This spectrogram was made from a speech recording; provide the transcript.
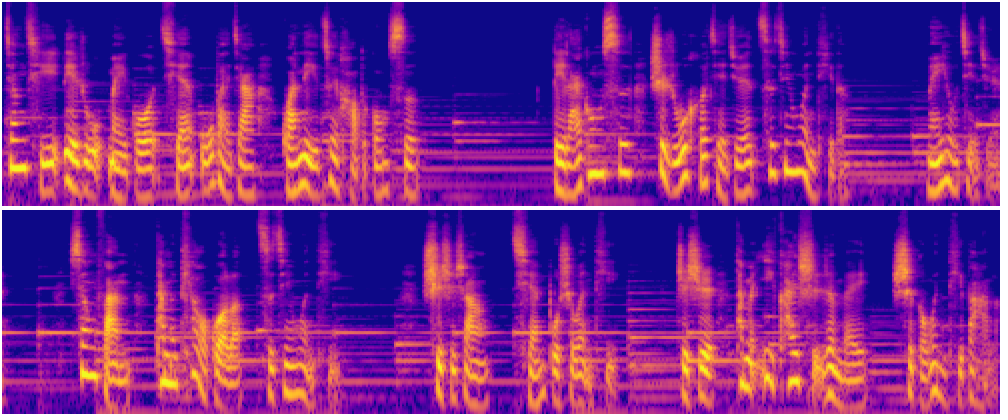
将其列入美国前五百家管理最好的公司。李来公司是如何解决资金问题的？没有解决，相反，他们跳过了资金问题。事实上，钱不是问题，只是他们一开始认为是个问题罢了。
